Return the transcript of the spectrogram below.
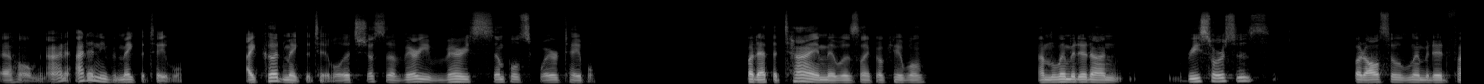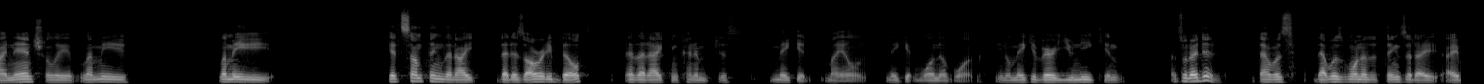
at home, and I, I didn't even make the table. I could make the table. It's just a very, very simple square table. But at the time, it was like, okay, well, I'm limited on resources, but also limited financially. Let me, let me get something that I that is already built and that I can kind of just make it my own, make it one of one. You know, make it very unique, and that's what I did that was that was one of the things that I I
